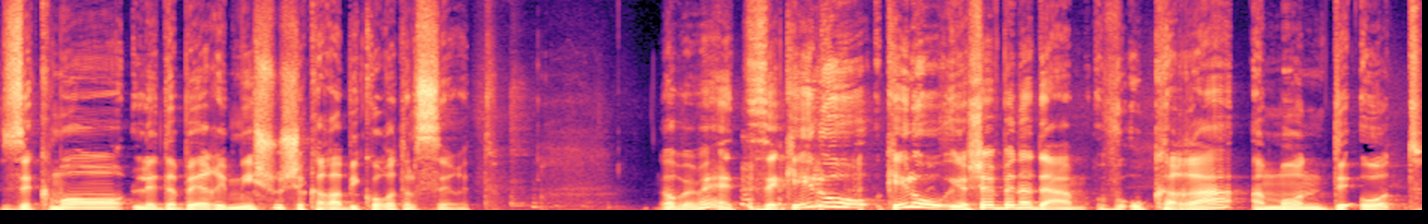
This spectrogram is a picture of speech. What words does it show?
זה כמו לדבר עם מישהו שקרא ביקורת על סרט. לא, באמת, זה כאילו, כאילו יושב בן אדם, והוא קרא המון דעות.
